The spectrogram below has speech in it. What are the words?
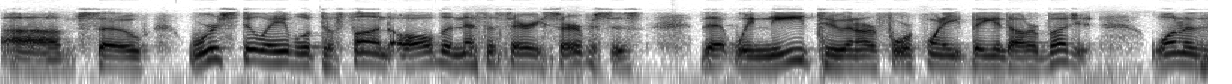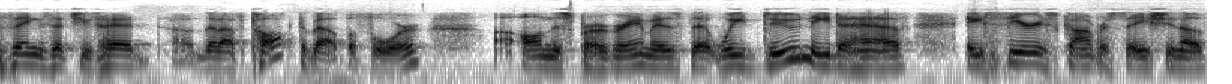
Uh, so we're still able to fund all the necessary services that we need to in our $4.8 billion budget. One of the things that you've had uh, that I've talked about before on this program is that we do need to have a serious conversation of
